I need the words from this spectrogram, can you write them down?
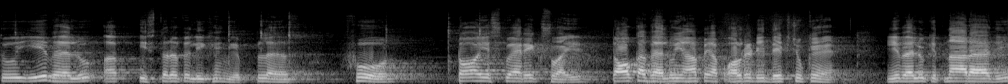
तो ये वैल्यू आप इस तरह पे लिखेंगे plus four tau square x y tau का वैल्यू यहाँ पे आप ऑलरेडी देख चुके हैं। ये वैल्यू कितना आ रहा है जी?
